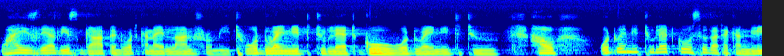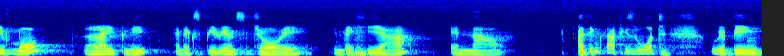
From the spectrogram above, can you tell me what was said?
Why is there this gap and what can I learn from it? What do I need to let go? What do I need to how what do I need to let go so that I can live more lightly and experience joy in the here and now? I think that is what we're being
